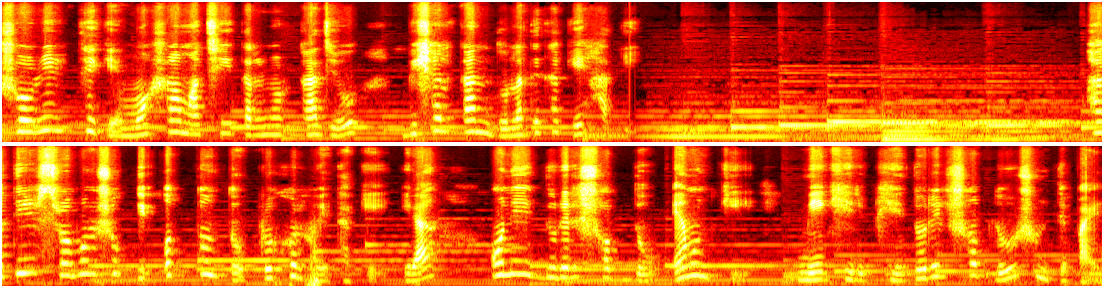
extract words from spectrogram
শরীর থেকে মশা, মাছি তাড়ানোর কাজেও বিশাল কান দোলাতে থাকে হাতি। হাতির শ্রবণ শক্তি অত্যন্ত প্রখর হয়ে থাকে। এরা অনেক দূরের শব্দ, এমনকি মেঘের ভেতরের শব্দ শুনতে পায়।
